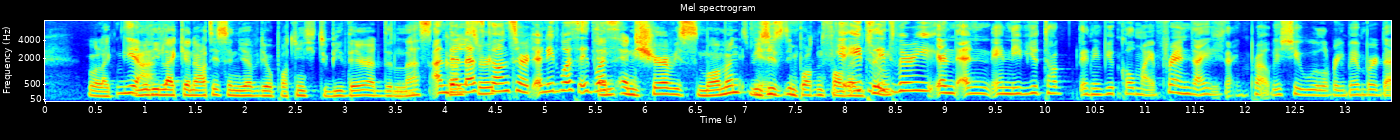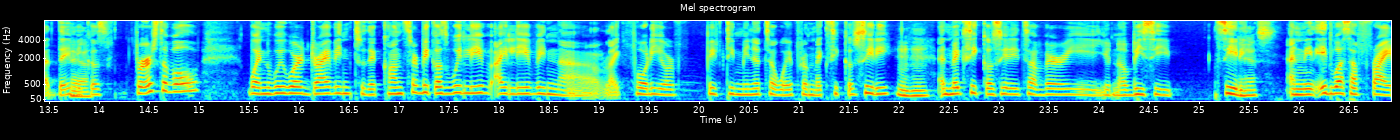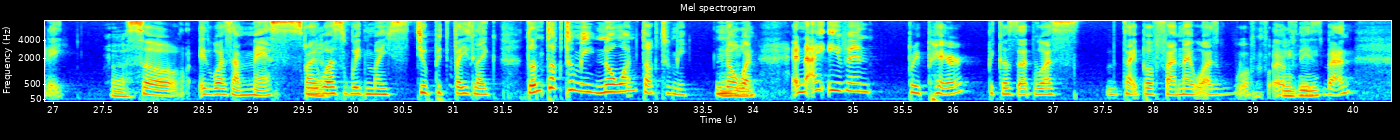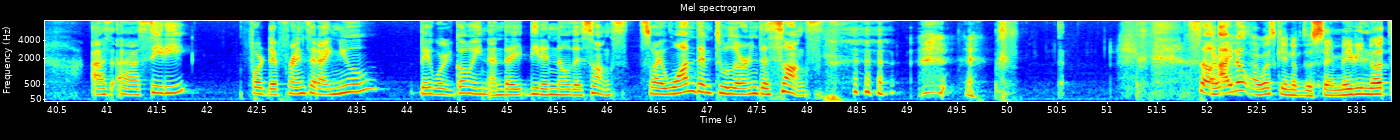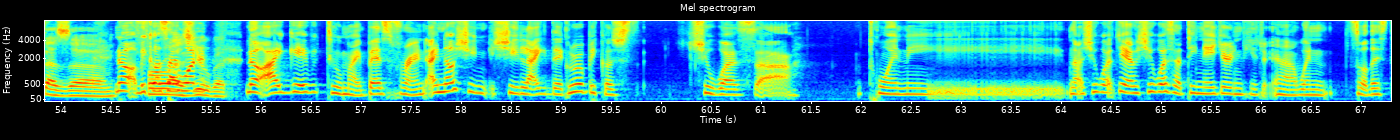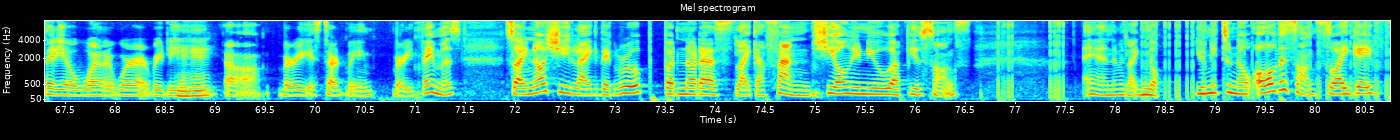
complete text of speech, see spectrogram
or like Yeah. really like an artist and you have the opportunity to be there at the last And concert the last concert, and it was it was and, and share this moment, this Yes. is important for yeah, them it's too. it's very and and and if you talk and if you call my friend, I, I probably she will remember that day Yeah. because first of all, when we were driving to the concert, because we live, I live in uh, like forty or fifty minutes away from Mexico City, Mhm. and Mexico City it's a very you know busy city, Yes. and it, it was a Friday. Uh, So it was a mess. So I was with my stupid face, like, don't talk to me. No one talk to me. No Mhm. one. And I even prepare because that was the type of fan I was of, of this Mhm. band as a CD for the friends that I knew they were going and they didn't know the songs. So I want them to learn the songs. so I, don't I was kind of the same. Maybe not as uh, no, because I wanted. you, but No, I gave it to my best friend. I know she she liked the group because she was uh, twenty. No, she was yeah, she was a teenager in his, uh, when Soda Stereo were were really Mhm. uh, very start being very famous. So I know she liked the group, but not as like a fan. She only knew a few songs, and it was like, no, you need to know all the songs. So I gave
